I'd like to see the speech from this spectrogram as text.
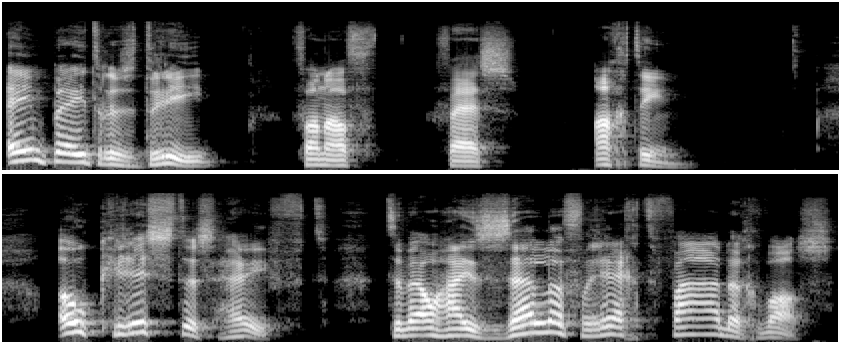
1 Petrus 3 vanaf vers 18. Ook Christus heeft, terwijl hij zelf rechtvaardig was,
